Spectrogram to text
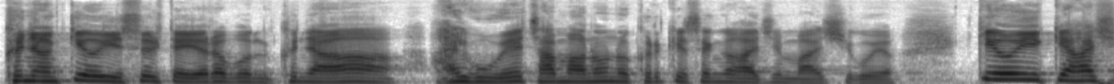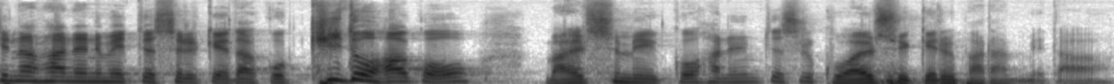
그냥 깨어 있을 때 여러분 그냥 아이고 왜 잠 안 오나 그렇게 생각하지 마시고요. 깨어 있게 하시는 하나님의 뜻을 깨닫고 기도하고 말씀이 있고 하나님 뜻을 구할 수 있기를 바랍니다.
